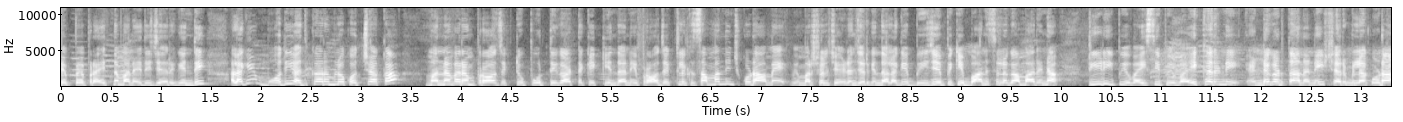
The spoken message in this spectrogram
చెప్పే ప్రయత్నం అనేది జరిగింది. అలాగే మోదీ అధికారంలోకి వచ్చాక మన్నవరం ప్రాజెక్టు పూర్తిగా అట్టకెక్కిందని ప్రాజెక్టులకు సంబంధించి కూడా ఆమె విమర్శలు చేయడం జరిగింది. అలాగే బీజేపీకి బానిసలుగా మారిన టీడీపీ వైసీపీ వైఖరిని ఎండగడతానని షర్మిల కూడా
